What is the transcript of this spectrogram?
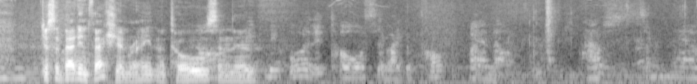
mm. Just a bad infection, right? In the toes and then. be- before the toes uh, like a pop and uh, have some ham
